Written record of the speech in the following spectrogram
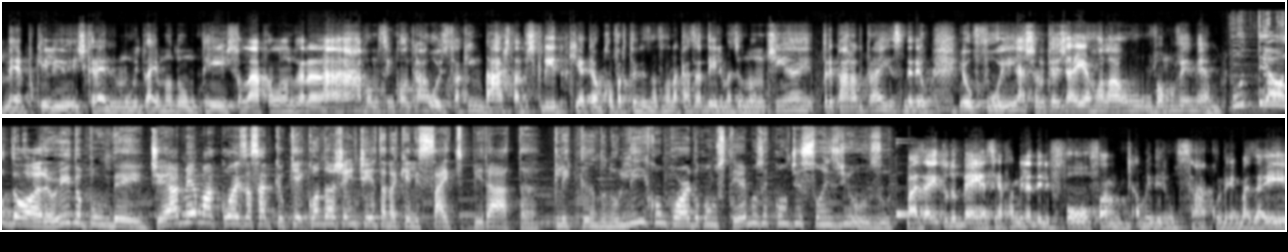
né? Porque ele escreve muito. Aí mandou um texto lá falando, ah, vamos se encontrar hoje. Só que embaixo tava escrito que ia ter uma confraternização na casa dele, mas eu não tinha preparado para isso, entendeu? Eu fui achando que já ia rolar um vamos ver mesmo. O Teodoro indo pra um date é a mesma coisa, sabe que o quê? Quando a gente entra naquele site pirata, clica clicando no li concordo com os termos e condições de uso. Mas aí tudo bem, assim, a família dele fofa, a mãe dele um saco, né? Mas aí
